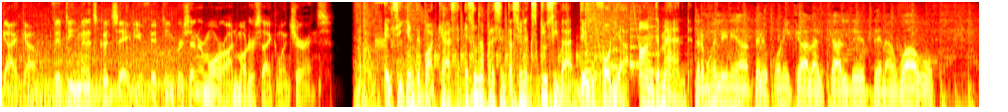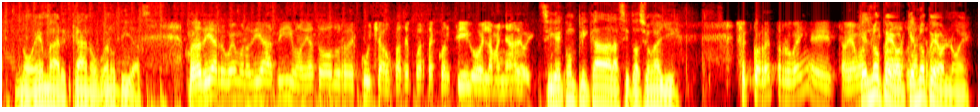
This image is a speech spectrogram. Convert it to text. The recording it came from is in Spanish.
Geico. 15 minutes could save you 15% or more on motorcycle insurance. El siguiente podcast es una presentación exclusiva de Euforia On Demand. Tenemos en línea telefónica al alcalde de Nahuabo, Noé Marcano. Buenos días. Buenos días, Rubén. Buenos días a ti. Buenos días a todos tus redes escucha. Un placer poder estar contigo en la mañana de hoy. Sigue complicada la situación allí. Eso es correcto, Rubén. Eh, ¿Qué es lo peor? ¿Qué es lo una peor, semana. Noé?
